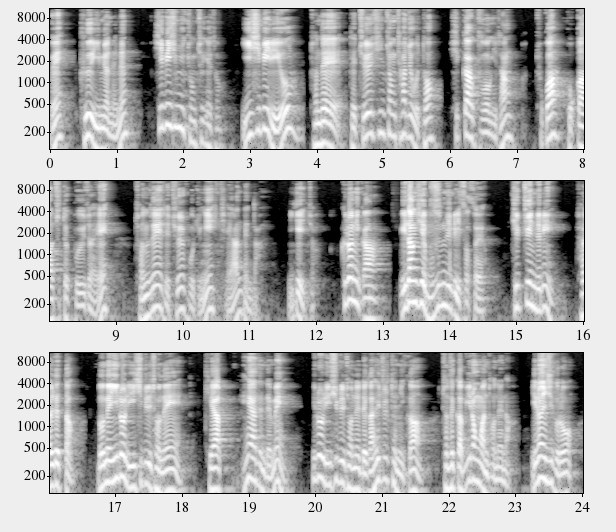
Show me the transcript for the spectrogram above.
왜? 그 이면에는 1216 정책에서 20일 이후 전세 대출 신청 차주부터 시가 9억 이상 초과 고가 주택 보유자의 전세 대출 보증이 제한된다. 이게 있죠. 그러니까 이 당시에 무슨 일이 있었어요? 집주인들이 잘 됐다. 너네 1월 20일 전에 계약해야 된다며? 1월 20일 전에 내가 해줄 테니까 전세값 1억만 더 내놔. 이런 식으로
